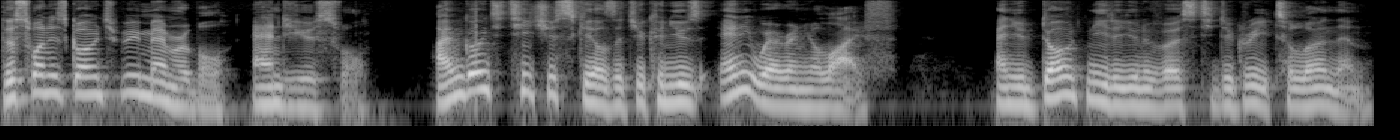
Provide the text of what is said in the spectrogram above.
This one is going to be memorable and useful. I'm going to teach you skills that you can use anywhere in your life, and you don't need a university degree to learn them.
